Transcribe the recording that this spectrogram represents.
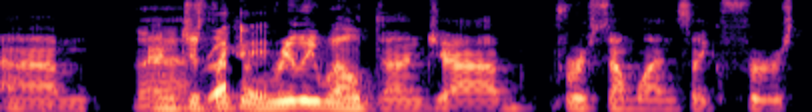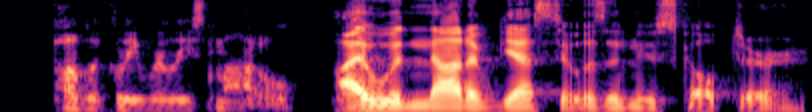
Um, and just like a really well done job for someone's like first publicly released model. I would not have guessed it was a new sculptor.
